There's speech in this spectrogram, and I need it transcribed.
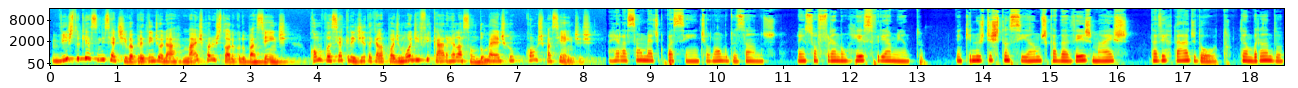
Visto que essa iniciativa pretende olhar mais para o histórico do paciente, como você acredita que ela pode modificar a relação do médico com os pacientes? A relação médico-paciente ao longo dos anos vem sofrendo um resfriamento, em que nos distanciamos cada vez mais da verdade do outro, lembrando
